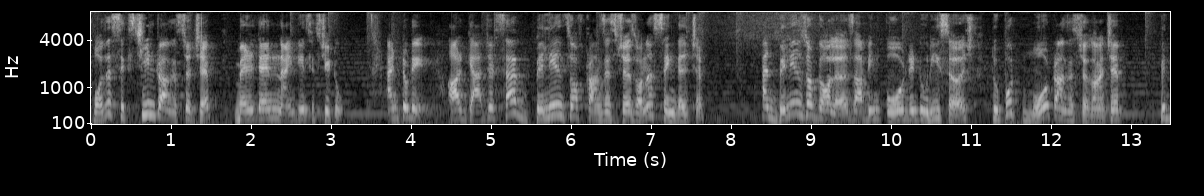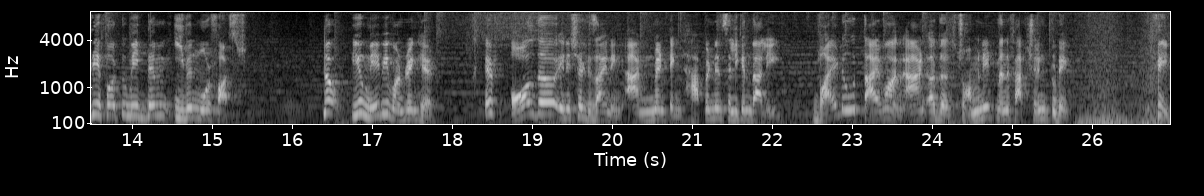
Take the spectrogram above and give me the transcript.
was a 16 transistor chip built in 1962. And today, our gadgets have billions of transistors on a single chip and billions of dollars are being poured into research to put more transistors on a chip with the effort to make them even more fast. Now, you may be wondering here, if all the initial designing and inventing happened in Silicon Valley, why do Taiwan and others dominate manufacturing today? See,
